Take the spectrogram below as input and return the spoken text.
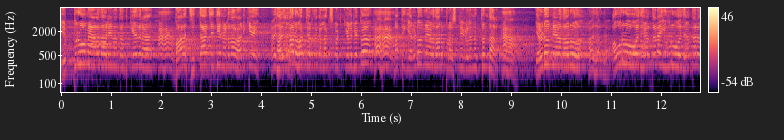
ಇಬ್ರು ಮೇಳದವ್ರು ಏನಂತ ಕೇಳಿದ್ರ. ಬಹಳ ಜಿದ್ದಾ ಜಿದ್ದಿ ನಡೆದವ ಅಡಿಕೆ. ಎಲ್ಲರೂ ಹೊತ್ತಿರ್ತಕ್ಕ ಲಕ್ಷ ಕೊಟ್ಟು ಕೇಳಬೇಕು. ಮತ್ತೆ ಎರಡೂ ಮೇಳದವ್ರು ಪ್ರಶ್ನೆಗಳನ್ನ ತಂದಾರ ಎರಡೂ ಮೇಳದವರು ಅವರು ಓದಿ ಹೇಳ್ತಾರೆ ಇವರು ಓದಿ ಹೇಳ್ತಾರೆ.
